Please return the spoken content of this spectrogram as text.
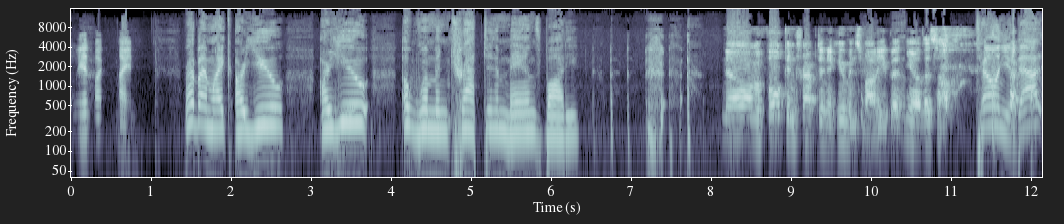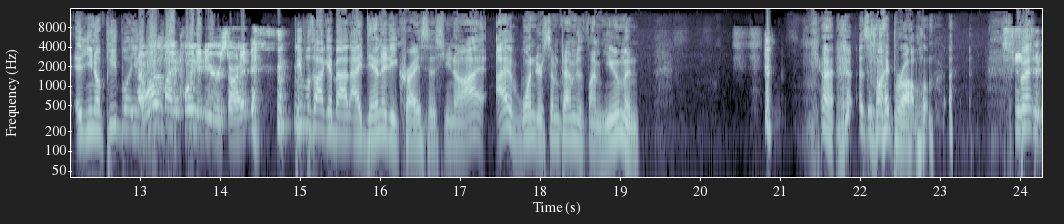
Only in my mind. Rabbi Mike, are you are you a woman trapped in a man's body? No, I'm a Vulcan trapped in a human's body, but you know that's all. Telling you that, you know, people. You know, I want my pointed ears, darn it. people talk about identity crisis. You know, I I wonder sometimes if I'm human. That's my problem. but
